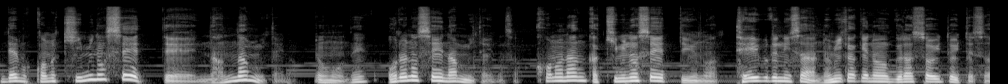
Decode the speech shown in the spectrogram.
でもこの君のせいって何なんみたいな。思うね。俺のせいなんみたいなさ。このなんか君のせいっていうのはテーブルにさ、飲みかけのグラス置いといてさ、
